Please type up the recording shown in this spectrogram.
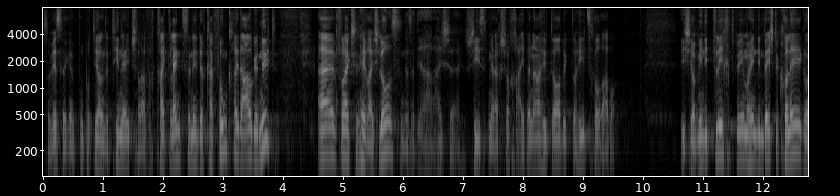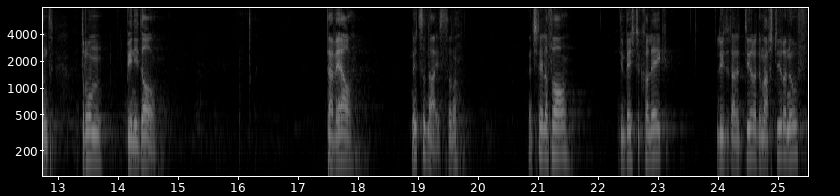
so wie so ein pubertierender Teenager, einfach kein Glänzen, in kein Funkel in den Augen, nichts. Äh, fragst du, hey, was ist los? Und er sagt, ja, weißt du, schießt mir schon Scheiben an, heute Abend hier hinzukommen, aber ist ja meine Pflicht, bin immerhin dein bester Kollege und darum bin ich da. Das wäre nicht so nice, oder? Jetzt stell dir vor, dein bester Kollege läutet an der Tür, du machst die Türen auf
